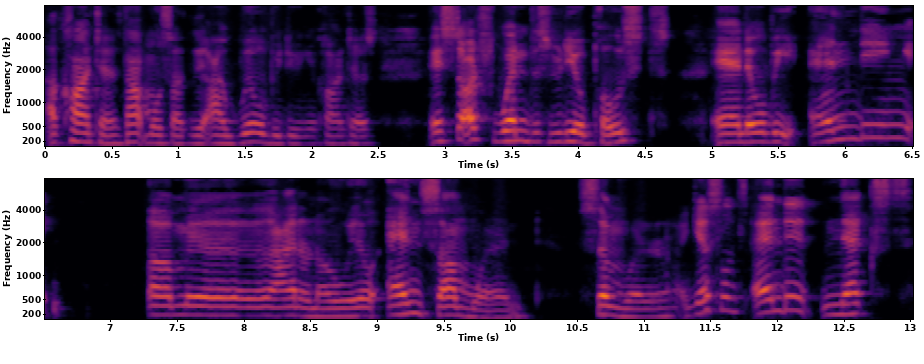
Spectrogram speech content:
a contest. Not most likely, I will be doing a contest. It starts when this video posts, and it will be ending. Um, uh, I don't know. It'll end somewhere, somewhere. I guess let's end it next.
